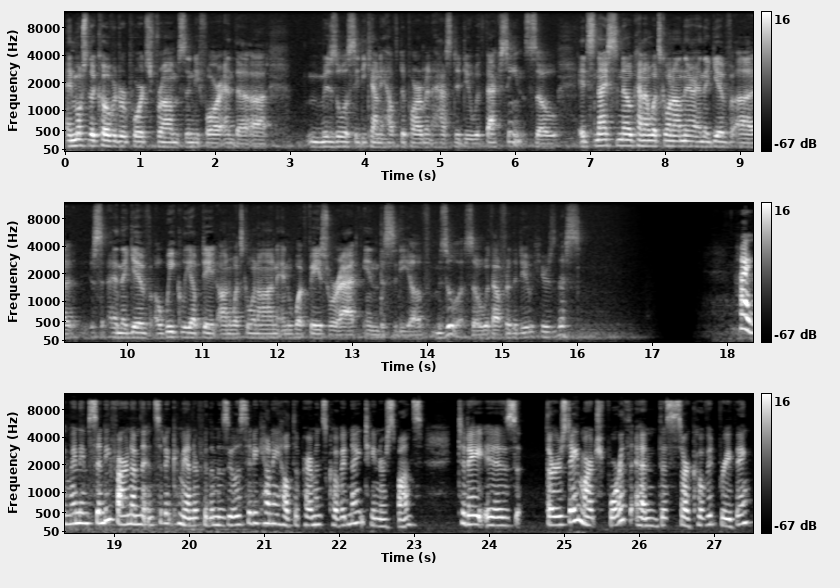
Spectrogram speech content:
and most of the COVID reports from Cindy Farr and the uh, Missoula City County Health Department has to do with vaccines. So it's nice to know kind of what's going on there, and they give uh, and they give a weekly update on what's going on and what phase we're at in the city of Missoula. So without further ado, here's this. Hi, my name's Cindy Farr. I'm the Incident Commander for the Missoula City County Health Department's COVID 19 response. Today is Thursday, March 4th, and this is our COVID briefing.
